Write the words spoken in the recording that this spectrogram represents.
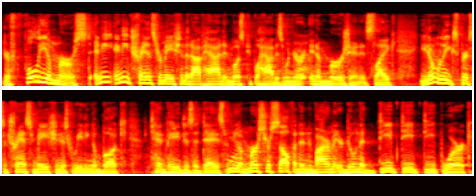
you're fully immersed. Any any transformation that I've had and most people have is when you're in immersion. It's like you don't really experience a transformation just reading a book 10 pages a day. So when you immerse yourself in an environment, you're doing the deep, deep, deep work.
